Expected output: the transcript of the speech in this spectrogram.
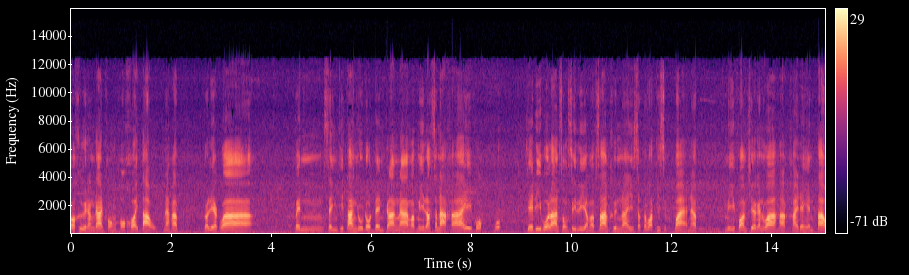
ก็คือทางด้านของหอคอยเต่านะครับ ก็เรียกว่าเป็นสิ่งที่ตั้งอยู่โดดเด่นกลางน้ำครับมีลักษณะคล้ายพวกเจดีย์โบราณทรงสี่เหลี่ยมครับสร้างขึ้นในศตวรรษที่ 18 นะครับ มีความเชื่อกันว่าหากใครได้เห็นเต่า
